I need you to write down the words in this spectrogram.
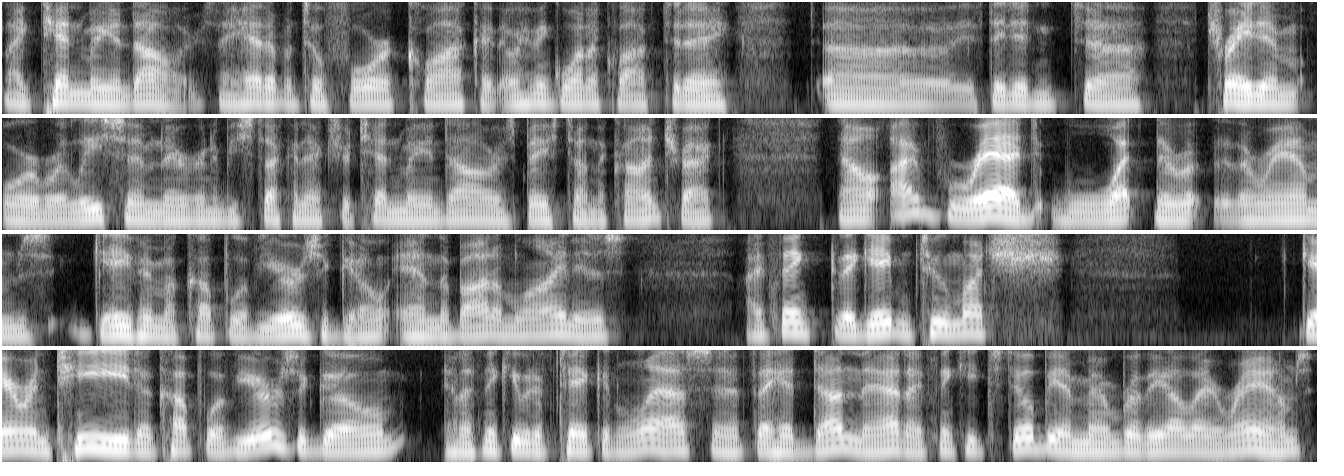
like $10 million. They had up until 4 o'clock, I think 1 o'clock today. Uh, if they didn't uh, trade him or release him, they were going to be stuck an extra $10 million based on the contract. Now, I've read what the the Rams gave him a couple of years ago, and the bottom line is, I think they gave him too much guaranteed a couple of years ago, and I think he would have taken less. And if they had done that, I think he'd still be a member of the LA Rams.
